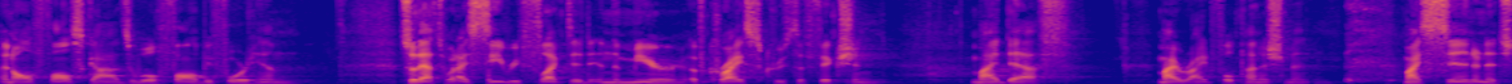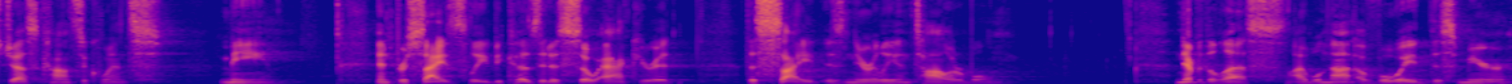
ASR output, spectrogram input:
and all false gods will fall before him. So that's what I see reflected in the mirror of Christ's crucifixion my death, my rightful punishment, my sin and its just consequence, me. And precisely because it is so accurate, the sight is nearly intolerable. Nevertheless, I will not avoid this mirror.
